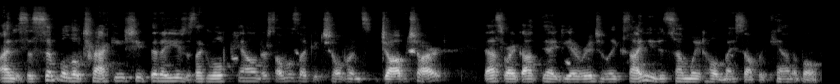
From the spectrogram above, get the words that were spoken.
and it's a simple little tracking sheet that I use. It's like a little calendar. It's almost like a children's job chart that's where I got the idea originally because I needed some way to hold myself accountable.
